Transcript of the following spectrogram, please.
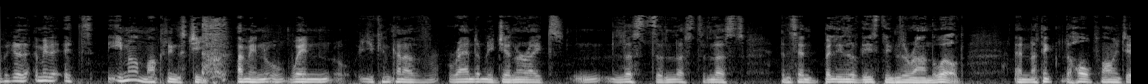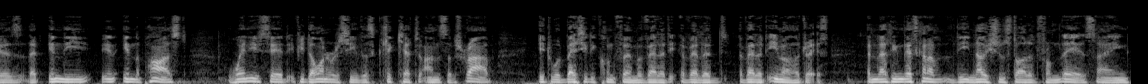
Because I mean, it's email marketing is cheap. I mean, when you can kind of randomly generate lists and lists and lists and send billions of these things around the world, and I think the whole point is that in the in, in the past, when you said if you don't want to receive this, click here to unsubscribe, it would basically confirm a valid a valid a valid email address, and I think that's kind of the notion started from there, saying.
